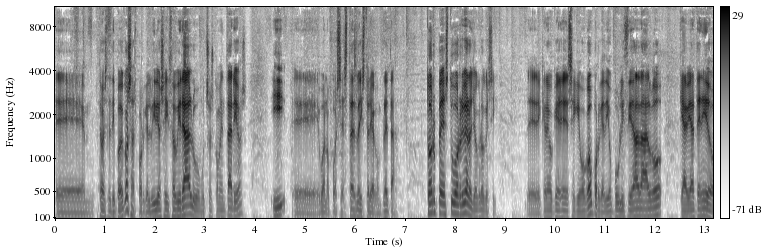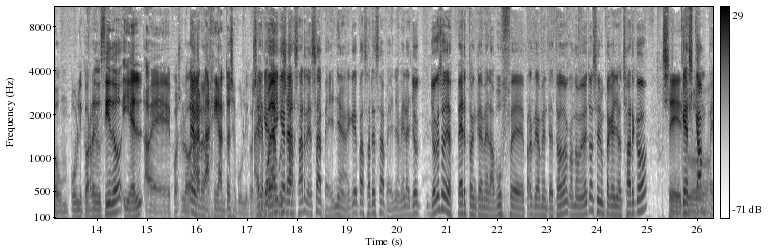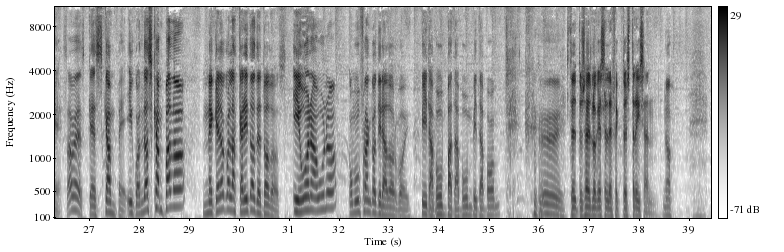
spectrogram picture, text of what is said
eh, todo este tipo de cosas, porque el vídeo se hizo viral, hubo muchos comentarios y, eh, bueno, pues esta es la historia completa. ¿Torpe estuvo Rivero? Yo creo que sí. Creo que se equivocó porque dio publicidad a algo que había tenido un público reducido y él, eh, pues lo a- agigantó ese público. Se hay le que, puede hay que acusar. pasar de esa peña, hay que pasar de esa peña. Mira, yo, yo que soy experto en que me la bufe prácticamente todo, cuando me meto así en un pequeño charco, Sí, que tú- escampe, ¿sabes? Que escampe. Y cuando ha escampado, me quedo con las caritas de todos. Y uno a uno, como un francotirador voy. Pitapum, patapum, pitapum. ¿Tú sabes lo que es el efecto Streisand? no.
